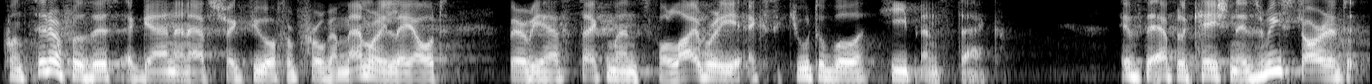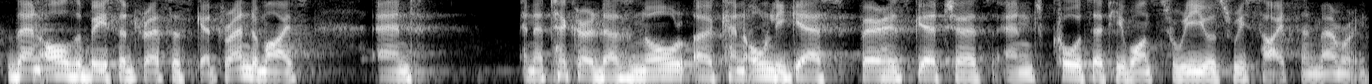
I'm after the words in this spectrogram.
Consider for this again an abstract view of a program memory layout where we have segments for library, executable, heap, and stack. If the application is restarted, then all the base addresses get randomized and an attacker does no, uh, can only guess where his gadgets and codes that he wants to reuse resides in memory.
